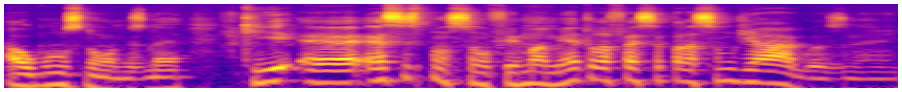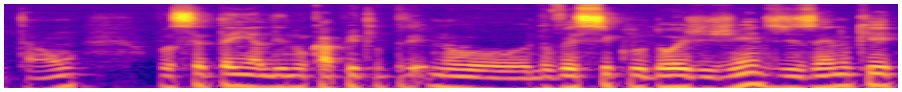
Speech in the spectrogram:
alguns nomes, né? Que é, essa expansão, firmamento, ela faz separação de águas, né? Então, você tem ali no capítulo, no, no versículo 2 de Gênesis, dizendo que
